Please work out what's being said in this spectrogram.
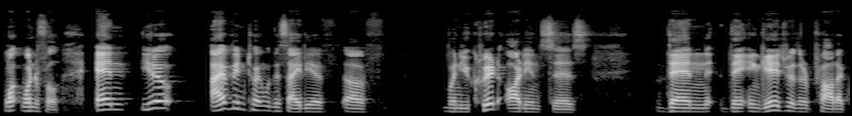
Wonderful, and you know I've been toying with this idea of, of when you create audiences, then they engage with their product,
